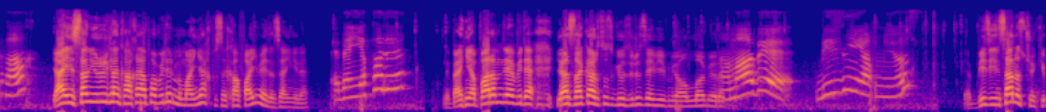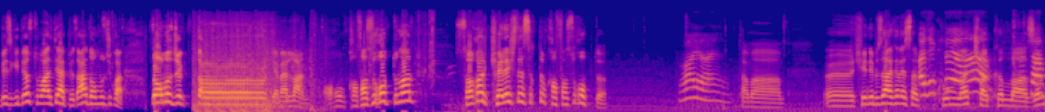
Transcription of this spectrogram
yapar. Ya insan yürürken kaka yapabilir mi? Manyak mısın? Kafayı mı yedin sen yine? E ben yaparım. Ben yaparım diye bir de ya Sakar sus gözünü seveyim ya Allah'ım yarabbim. Ama abi biz niye yapmıyoruz? Ya biz insanız çünkü. Biz gidiyoruz tuvalete yapıyoruz. Aa domuzcuk var. Domuzcuk. Tırrrr, geber lan. Oğlum kafası koptu lan. Sakar keleşle sıktım kafası koptu. Vay vay. Tamam. Ee, şimdi bize arkadaşlar kumla çakıl lazım.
